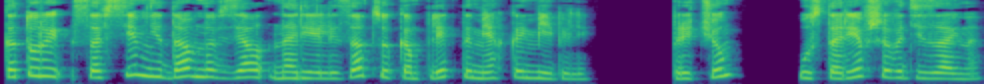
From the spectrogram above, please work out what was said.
который совсем недавно взял на реализацию комплекта мягкой мебели, причем устаревшего дизайна.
